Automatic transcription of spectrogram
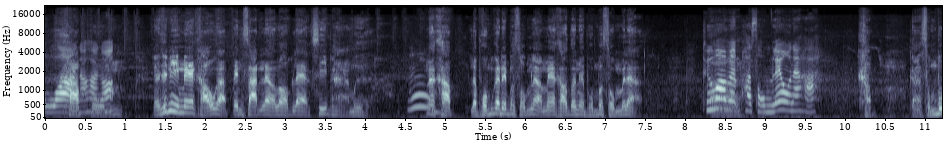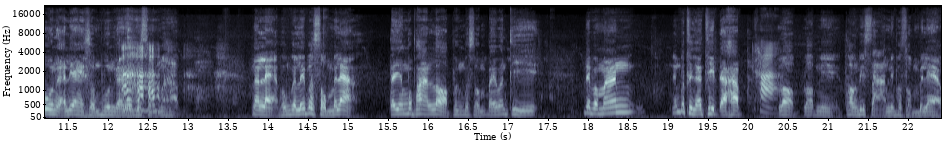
ตัวครับนะผคะมเนาะแล้วที่นี่แม่เขากับเป็นสัตว์แล้วรอบแรกซีบหามืออนะครับ แล้วผมก็ได้ผสมแล้วแม่เขาตอนนี้ผมผสมไปแล้ว ถือว่าอ่าเป็นผสมเร็วนะคะ ครับ ก็สมบูรณ์เหรอเรียกให้สมบูรณ์กันเลยผสมนะครับ นั่นแหละ ผมก็เลยผสมไปแล้ว แต่ยังไม่ผ่านรอบเพิ่งผสมไปวันที่ได้ประมาณยังไม่ถึงอาทิตย์อะครับ ค่ะ รอบรอบนี้ทองที่สามนี่ผสมไปแล้ว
